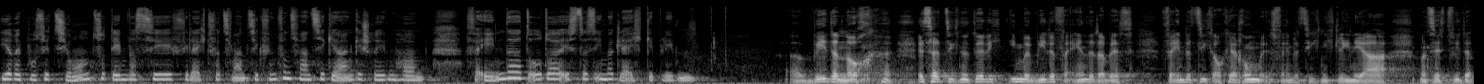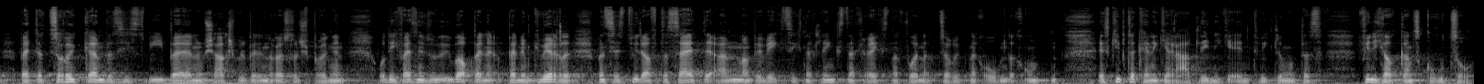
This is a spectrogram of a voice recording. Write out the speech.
Ihre Position zu dem, was Sie vielleicht vor 20, 25 Jahren geschrieben haben, verändert oder ist das immer gleich geblieben? Äh, weder noch. Es hat sich natürlich immer wieder verändert, aber es verändert sich auch herum. Es verändert sich nicht linear. Man setzt wieder weiter zurück an. Das ist wie bei einem Schachspiel bei den Rösselsprüngen oder ich weiß nicht, überhaupt bei einem, bei einem Quirl. Man setzt wieder auf der Seite an, man bewegt sich nach links, nach rechts, nach vor, nach zurück, nach oben, nach unten. Es gibt da keine geradlinige Entwicklung und das finde ich auch ganz gut so.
